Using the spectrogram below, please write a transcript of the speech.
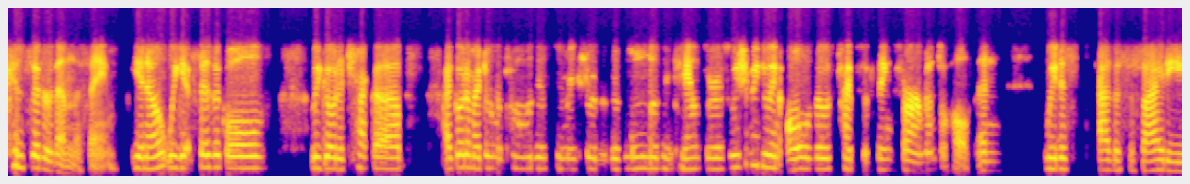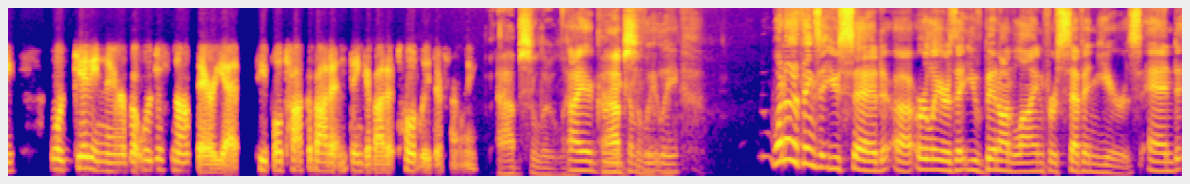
consider them the same. You know, we get physicals, we go to checkups. I go to my dermatologist to make sure that this mole isn't cancerous. We should be doing all of those types of things for our mental health. And we just, as a society, we're getting there, but we're just not there yet. People talk about it and think about it totally differently. Absolutely. I agree Absolutely. completely. One of the things that you said uh, earlier is that you've been online for seven years, and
